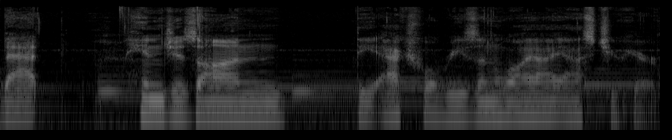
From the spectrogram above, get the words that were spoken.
That hinges on the actual reason why I asked you here.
